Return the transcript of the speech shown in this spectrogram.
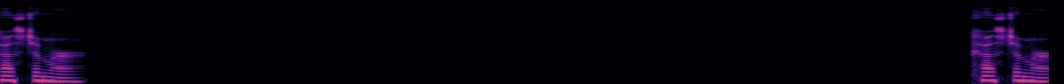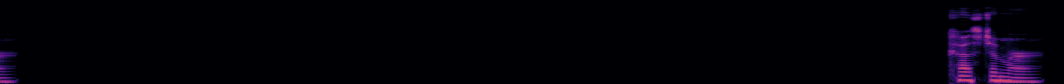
customer. Customer. Customer.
